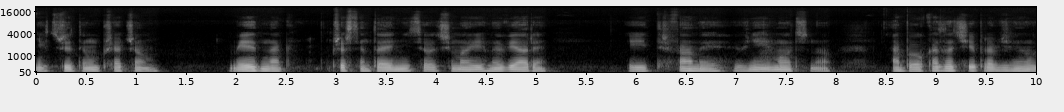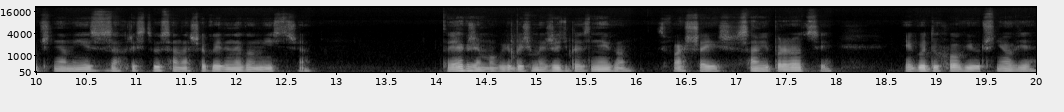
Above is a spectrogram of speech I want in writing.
Niektórzy temu przeczą. My jednak przez tę tajemnicę otrzymaliśmy wiarę i trwamy w niej mocno, aby okazać się prawdziwymi uczniami Jezusa Chrystusa, naszego jedynego Mistrza. To jakże moglibyśmy żyć bez Niego, zwłaszcza iż sami prorocy, Jego duchowi uczniowie,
